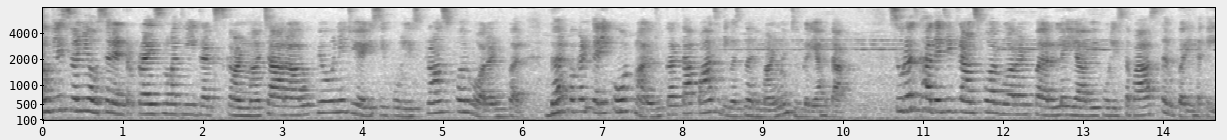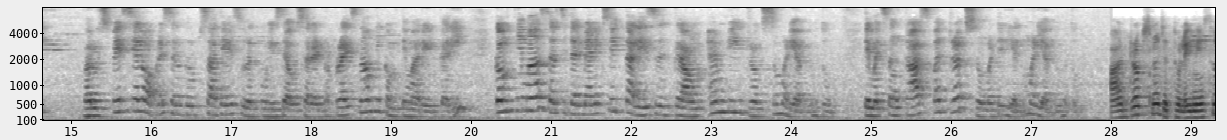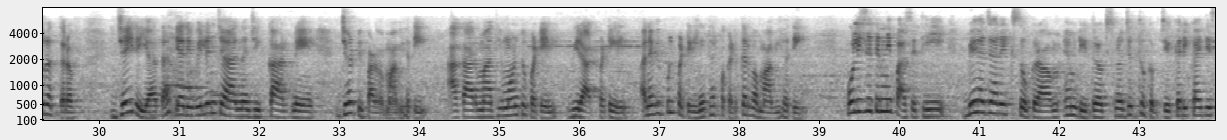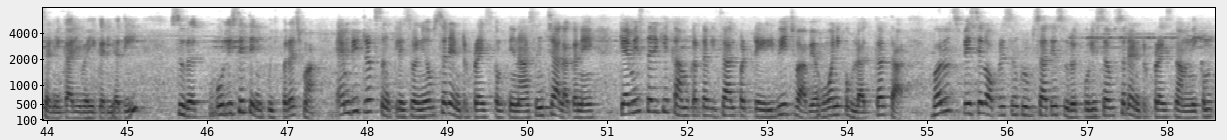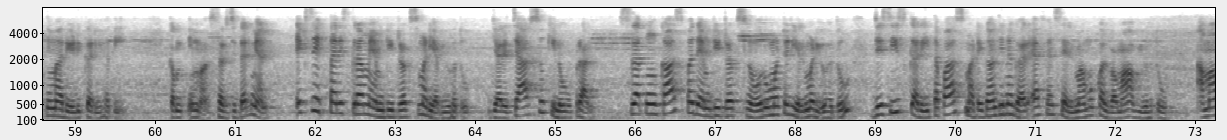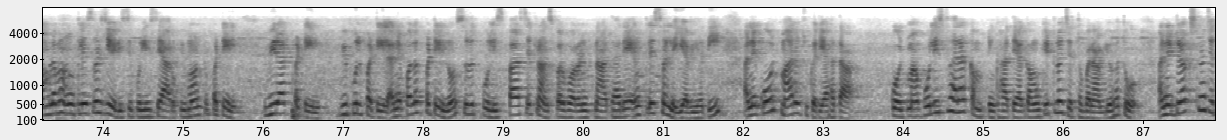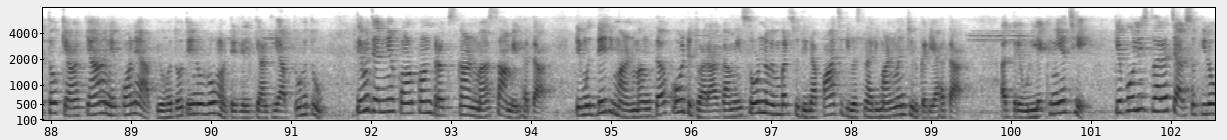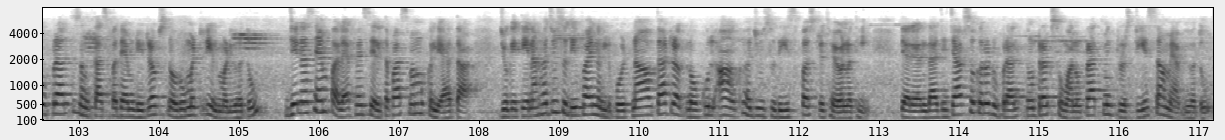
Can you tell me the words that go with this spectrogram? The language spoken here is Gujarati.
અંકલેશ્વરની અવસર એન્ટરપ્રાઇઝમાંથી ડ્રગ્સ કાંડમાં ચાર આરોપીઓને જીઆઈડીસી પોલીસ ટ્રાન્સફર વોરંટ પર ધરપકડ કરી કોર્ટમાં રજૂ કરતા પાંચ દિવસના રિમાન્ડ મંજૂર કર્યા હતા. સુરત ખાતેથી ટ્રાન્સફર વોરંટ પર લઈ આવી પોલીસ તપાસ શરૂ કરી હતી. ભરૂચ સ્પેશિયલ ઓપરેશન ગ્રુપ સાથે સુરત પોલીસે અવસર એન્ટરપ્રાઇઝ નામની કંપનીમાં રેડ કરી. કંપનીમાં સર્ચ દરમિયાન એકસો એકતાલીસ ગ્રામ એમડી ડ્રગ્સ મળી આવ્યું હતું. તેમજ શંકાસ્પદ ડ્રગ્સનું મટીરિયલ મળી આવ્યું હતું. આ ડ્રગ્સનો જથ્થો લઈને સુરત તરફ જઈ રહ્યા હતા ત્યારે વેલંજા નજીક કારને ઝડપી પાડવામાં આવી હતી. આ કારમાંથી મોન્ટુ પટેલ, વિરાટ પટેલ અને વિપુલ પટેલની ધરપકડ કરવામાં આવી હતી. પોલીસે તેમની પાસેથી બે હજાર એકસો ગ્રામ એમડી ડ્રગ્સનો જથ્થો કબજે કરી કાયદેસરની કાર્યવાહી કરી હતી. સુરત પોલીસે તેની પૂછપરછમાં એમડી ડ્રગ્સ અંકલેશ્વરની અવસર એન્ટરપ્રાઇઝ કંપનીના સંચાલક અને કેમિસ્ટ તરીકે કામ કરતા વિશાલ પટેલ વેચવા આવ્યા હોવાની કબૂલાત કરતા ભરૂચ સ્પેશિયલ ઓપરેશન ગ્રુપ સાથે સુરત પોલીસે અવસર એન્ટરપ્રાઇઝ નામની કંપનીમાં રેડ કરી હતી. કંપનીમાં સર્ચ દરમિયાન એકસો એકતાલીસ ગ્રામ એમડી ડ્રગ્સ મળી આવ્યું હતું. જ્યારે ચારસો કિલો ઉપરાંત શંકાસ્પદ એમડી ડ્રગ્સનું રો મટીરિયલ મળ્યું હતું, જે સીઝ કરી તપાસ માટે ગાંધીનગર એફએસએલમાં મોકલવામાં આવ્યું હતું. આ મામલામાં અંકલેશ્વર જીએડીસી પોલીસે આરોપી મોન્ટુ પટેલ, વિરાટ પટેલ, વિપુલ પટેલ અને પલક પટેલનો સુરત પોલીસ પાસે ટ્રાન્સફર વોરંટના આધારે અંકલેશ્વર લઈ આવી હતી અને કોર્ટમાં રજૂ કર્યા હતા. કોર્ટમાં પોલીસ દ્વારા કંપની ખાતે અગાઉ કેટલો જથ્થો બનાવ્યો હતો અને ડ્રગ્સનો જથ્થો ક્યાં ક્યાં અને કોને આપ્યો હતો તેનું રો મટીરિયલ ક્યાંથી આપતું હતું? તેમજ અન્ય કોણ કોણ ડ્રગ્સ કાંડમાં સામેલ હતા? તે મુદ્દે રિમાન્ડ માંગતા કોર્ટ દ્વારા આગામી સોળ નવેમ્બર સુધીના પાંચ દિવસના રિમાન્ડ મંજૂર કર્યા હતા. અત્રે ઉલ્લેખનીય છે કે પોલીસ દ્વારા ચારસો કિલો ઉપરાંત શંકાસ્પદ એમડી ડ્રગ્સનો રો મટીરિયલ મળ્યું હતું, જેના સેમ્પલ એફએસએલ તપાસમાં મોકલ્યા હતા. જોકે તેના હજુ સુધી ફાઇનલ રિપોર્ટ ન આવતા ટ્રકનો કુલ આંક હજુ સુધી સ્પષ્ટ થયો નથી. ત્યારે અંદાજે ચારસો કરોડ ઉપરાંતનું ડ્રગ્સ હોવાનું પ્રાથમિક દ્રષ્ટિએ સામે આવ્યું હતું.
